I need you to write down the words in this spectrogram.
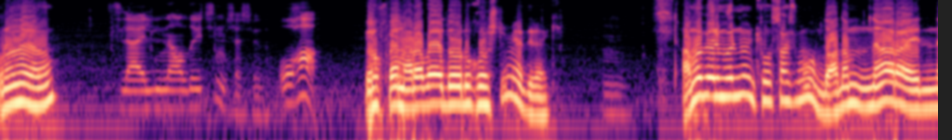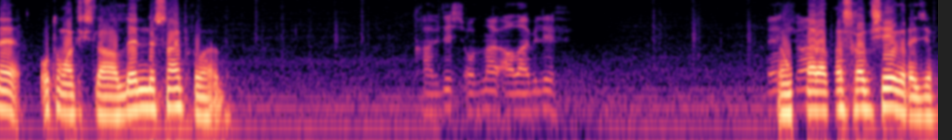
Buna ne lan? Silah eline aldığı için mi şaşırdı? Oha! Yok ben arabaya doğru koştum ya direkt. Hmm. Ama benim ölmem çok saçma oldu. Adam ne ara eline otomatik silah aldı. Elinde sniper vardı. Kardeş onlar alabilir. Ben Ben şu an onlara başka bir şey vereceğim.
